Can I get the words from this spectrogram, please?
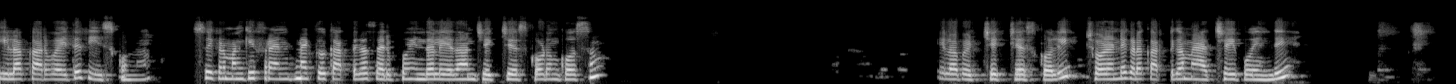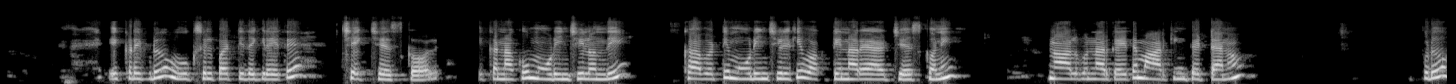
ఇలా కరువు అయితే తీసుకున్నాను సో ఇక్కడ మనకి ఫ్రంట్ నెక్ కరెక్ట్గా సరిపోయిందా లేదా అని చెక్ చేసుకోవడం కోసం ఇలా పెట్టి చెక్ చేసుకోవాలి. చూడండి ఇక్కడ కరెక్ట్గా మ్యాచ్ అయిపోయింది. ఇక్కడ ఇప్పుడు ఊక్సులు పట్టి దగ్గర అయితే చెక్ చేసుకోవాలి. ఇక్కడ నాకు మూడించీలు ఉంది. కాబట్టి మూడించీలకి ఒకటిన్నర యాడ్ చేసుకొని నాలుగున్నరకి అయితే మార్కింగ్ పెట్టాను. ఇప్పుడు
